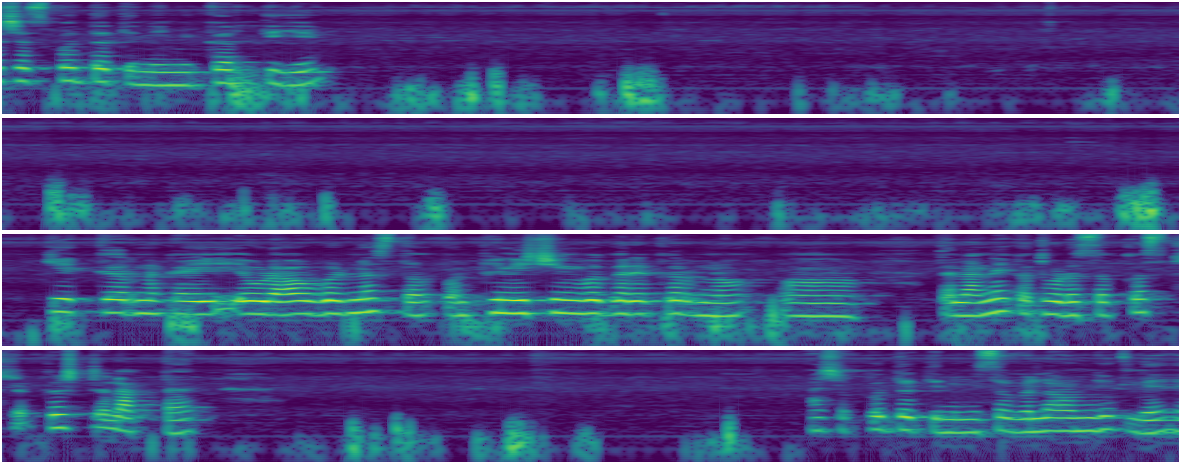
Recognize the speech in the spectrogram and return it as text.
तशाच पद्धतीने मी करते आहे केक करणं काही एवढं अवघड नसतं पण फिनिशिंग वगैरे करणं त्याला नाही का थोडंसं कष्ट कष्ट लागतात. अशा पद्धतीने मी सगळं लावून घेतले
